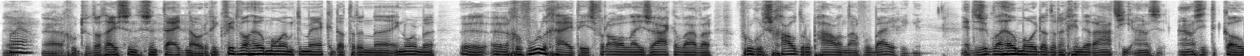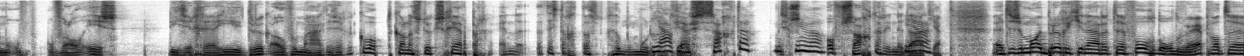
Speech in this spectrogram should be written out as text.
ja. ja. goed, dat heeft zijn, zijn tijd nodig. Ik vind het wel heel mooi om te merken dat er een uh, enorme uh, gevoeligheid is voor allerlei zaken waar we vroeger schouderophalend aan voorbij gingen. En het is ook wel heel mooi dat er een generatie aan, aan zit te komen, of, of er al is, die zich uh, hier druk over maakt en zeggen: Kom op, het kan een stuk scherper. En dat is toch, dat is toch heel bemoedigend. Ja, of juist zachter, misschien wel. Of zachter, inderdaad. Ja. ja. Het is een mooi bruggetje naar het uh, volgende onderwerp. Want uh,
